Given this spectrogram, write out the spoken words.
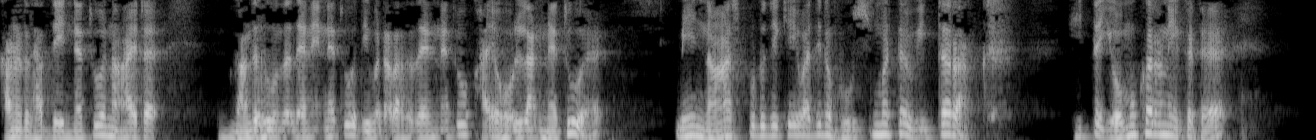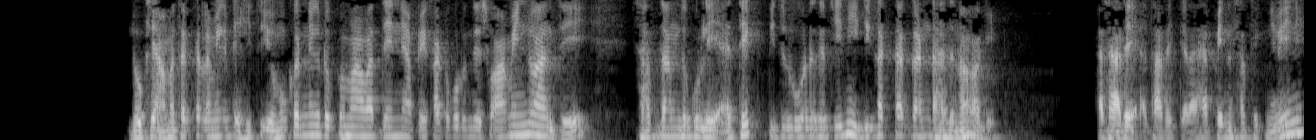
කනට සද්දෙන්නේ නැතුව නාහයට ගඳ සුවඳ දැනෙන්නේ නැතුව දිවට රස දැනෙන්නේ නැතුව කය හොල්ලන්නේ නැතුව මේ නාස්පුඩු දෙකේ වදින හුස්මට විතරක් හිත යොමු කරන එකට ලෝකේ අමතක කරලා මේකට හිත යොමු කරන එකට උපමාවක් දෙන්නේ අපේ කටුකුරුන්දේ ස්වාමීන් වහන්සේ සද්දන්ත කුලේ ඇතෙක් පිටුරු ගොඩක තියෙන ඉදි කට්ටක් ගන්න හදනවා වගේ. අසාරේ අතාරිච්චර හැපෙන සතෙක් නෙවෙයිනේ.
